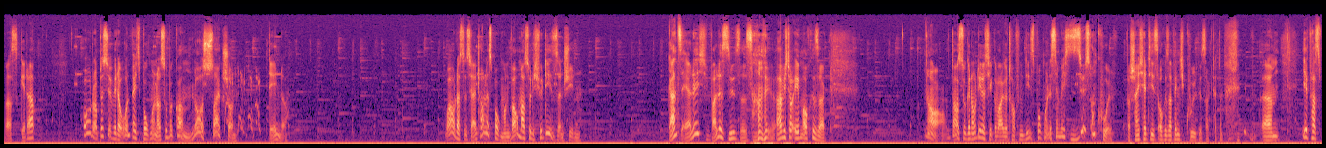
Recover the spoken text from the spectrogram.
Was geht ab? Oh, da bist du wieder. Und welches Pokémon hast du bekommen? Los, zeig schon. Den da. Wow, das ist ja ein tolles Pokémon. Warum hast du dich für dieses entschieden? Ganz ehrlich, weil es süß ist. Habe ich doch eben auch gesagt. Oh, da hast du genau die richtige Wahl getroffen. Dieses Pokémon ist nämlich süß und cool. Wahrscheinlich hätte ich es auch gesagt, wenn ich cool gesagt hätte. Ähm, ihr passt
